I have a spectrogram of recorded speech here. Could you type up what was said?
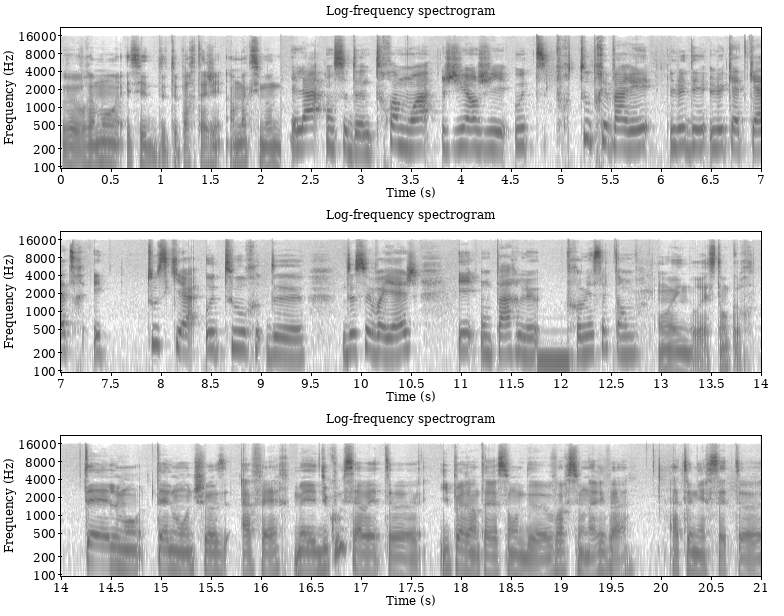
veut vraiment essayer de te partager un maximum. Et là, on se donne trois mois, juin, juillet, août, pour tout préparer, le, le 4x4 et tout ce qu'il y a autour de, de ce voyage. Et on part le 1er septembre. il nous reste encore tellement, tellement de choses à faire. Mais du coup, ça va être euh, hyper intéressant de voir si on arrive à, à tenir cette euh,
